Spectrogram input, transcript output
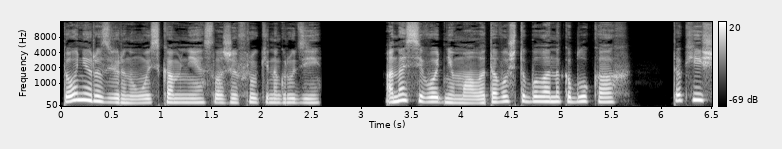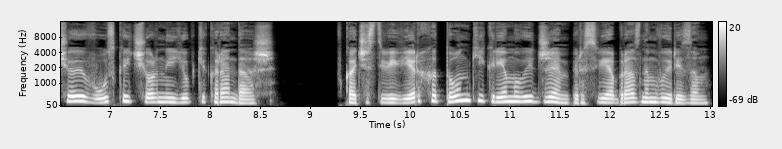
Тоня развернулась ко мне, сложив руки на груди, она сегодня мало того, что была на каблуках, так еще и в узкой черной юбке карандаш. В качестве верха тонкий кремовый джемпер с V-образным вырезом.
